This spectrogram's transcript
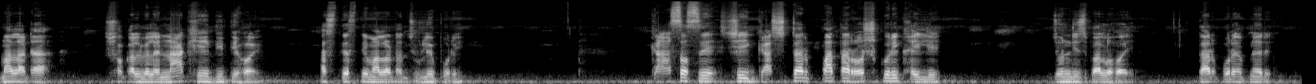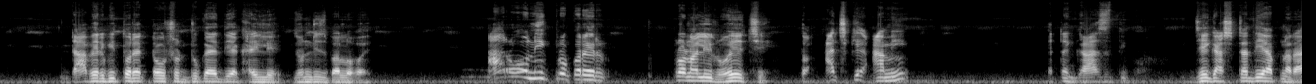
মালাটা সকালবেলা না খেয়ে দিতে হয়। আস্তে আস্তে মালাটা ঝুলে পড়ে। গাছ আছে, সেই গাছটার পাতা রস করে খাইলে জন্ডিস ভালো হয়। তারপরে আপনার ডাবের ভিতরে একটা ওষুধ ঢুকায় দিয়ে খাইলে জন্ডিস ভালো হয়। আরও অনেক প্রকারের প্রণালী রয়েছে। তো আজকে আমি একটা গাছ দিব। যে গাছটা দিয়ে আপনারা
